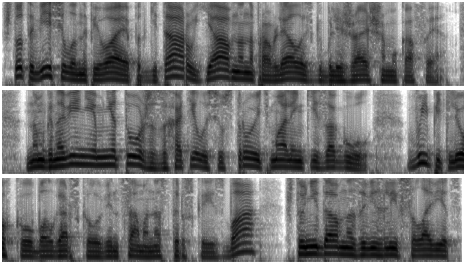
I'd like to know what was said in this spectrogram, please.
что-то весело напевая под гитару, явно направлялась к ближайшему кафе. На мгновение мне тоже захотелось устроить маленький загул, выпить легкого болгарского венца монастырская изба, что недавно завезли в Соловец,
